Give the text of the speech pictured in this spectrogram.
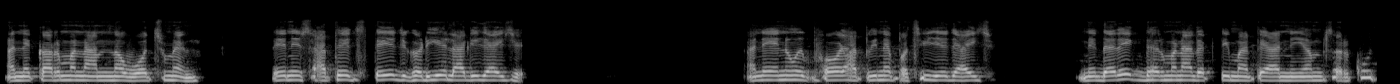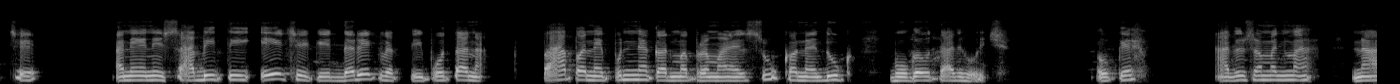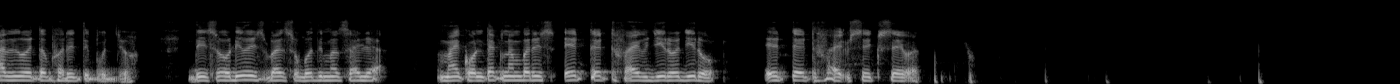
અને કર્મ નામનો વોચમેન તેની સાથે જ તે જ ઘડીએ લાગી જાય છે. અને એનું ફળ આપીને પછી એ જાય છે. ને દરેક ધર્મના વ્યક્તિ માટે આ નિયમ સરખું જ છે. અને એની સાબિતી એ છે કે દરેક વ્યક્તિ પોતાના પાપ અને પુણ્ય કર્મ પ્રમાણે સુખ અને દુઃખ ભોગવતા જ હોય છે ઓકે આવ્યું સમજમાં ના આવ્યું હોય તો ફરીથી પૂછજો This audio is by Subodhi Masalia. My contact number is 88500 88567.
